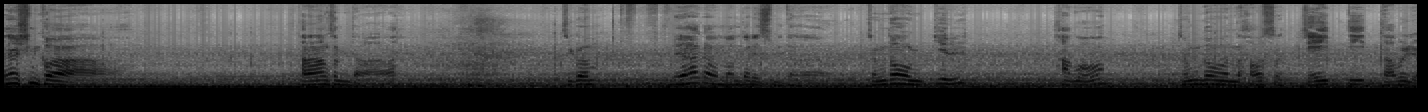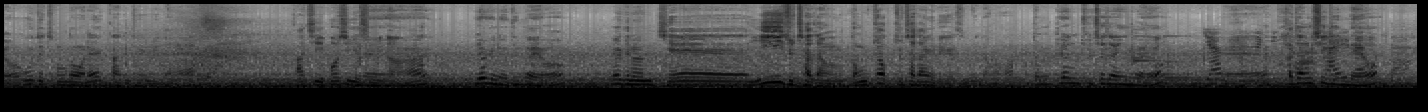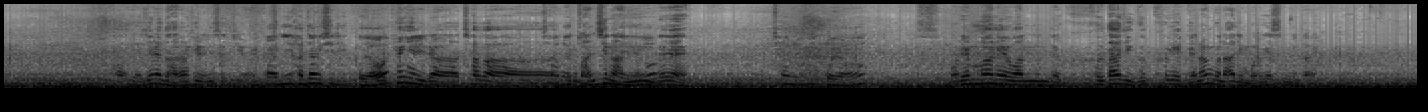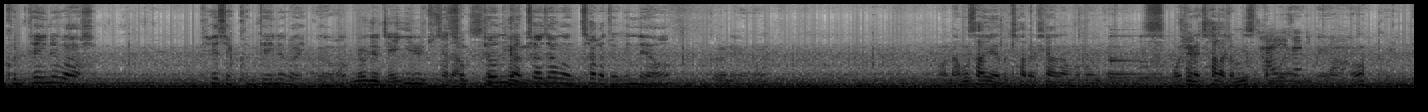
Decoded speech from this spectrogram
안녕하십니까 파랑항소입니다 지금 매화가 만발했습니다. 정동길 타고 정동원 하우스 JDW 우주 청동원에 가는 중입니다 같이 보시겠습니다 네. 여기는 어딘가요? 여기는 제2 주차장 동쪽 주차장이 되겠습니다 동편 주차장인가요? 네. 화장실이 있네요. 어, 예전에도 화장실은 있었지요 아니 화장실이 있고요. 어, 평일이라 차가, 차가 그리 좀 많지는 있네요. 않는데 차는 있고요. 오랜만에 왔는데 그다지 그 크게 변한 건 아직 모르겠습니다. 컨테이너가 회색 컨테이너가 있고요. 여기는 제1 주차장 서편 주차장은 차가 좀 있네요. 그러네요. 어, 나무 사이에도 차를 세워놓은 거 보니까 오전에 차가 좀 있었던 모양인데요.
